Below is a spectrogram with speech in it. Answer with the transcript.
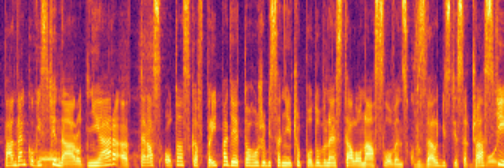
Pán Danko, vy ste národniar a teraz otázka v prípade toho, že by sa niečo podobné stalo na Slovensku. Vzdali by ste sa časti,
